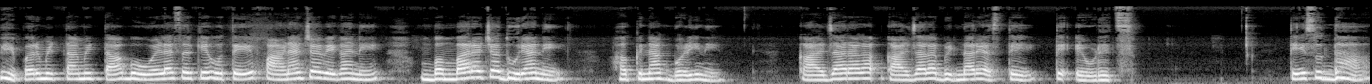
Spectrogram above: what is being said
पेपर मिटता मिटता बोवळल्यासारखे होते पाण्याच्या वेगाने बंबाराच्या धुऱ्याने हकनाक बळीने. काळजाराला काळजाला भिडणारे असते ते एवढेच. ते सुद्धा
